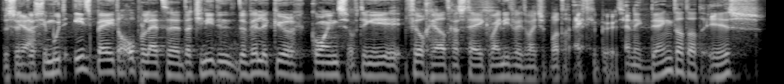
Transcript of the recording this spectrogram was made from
Dus, Ja. dus je moet iets beter opletten dat je niet in de willekeurige coins of dingen veel geld gaat steken waar je niet weet wat, je, wat er echt gebeurt. En ik denk dat dat is,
